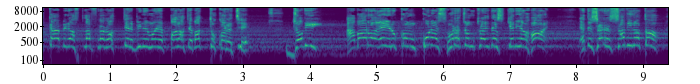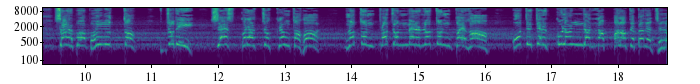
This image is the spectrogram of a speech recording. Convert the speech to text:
আকাবির আসলাফরা রক্তের বিনিময়ে পালাতে বাধ্য করেছে। যদি আবারও এইরকম কোন ষড়যন্ত্র এই দেশকে নিয়ে হয়, এদেশের স্বাধীনতা, সার্বভৌমত্ব যদি শেষ করার চক্রান্ত হয়, নতুন প্রজন্মের নতুন পেগাম অতীতের কুলাঙ্গাররা পালাতে পেরেছিল।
